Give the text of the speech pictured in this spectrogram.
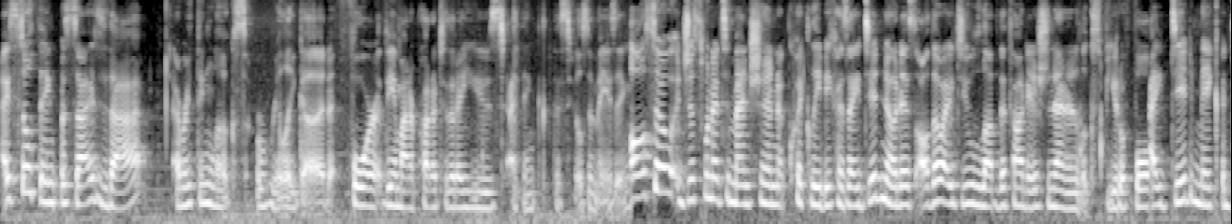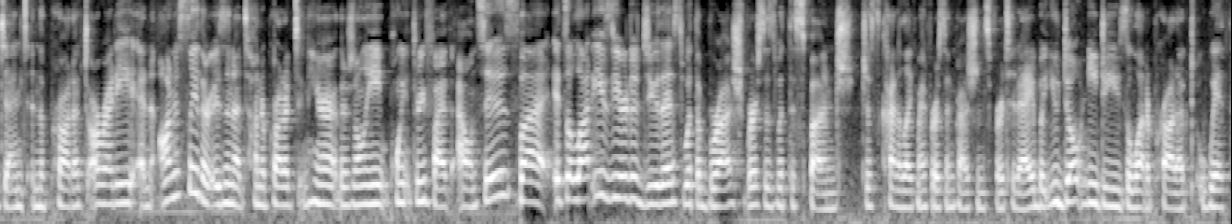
I still think besides that, everything looks really good for the amount of product that I used. I think this feels amazing. Also, just wanted to mention quickly because I did notice, although I do love the foundation and it looks beautiful, I did make a dent in the product already. And honestly, there isn't a ton of product in here. There's only 0.35 ounces, but it's a lot easier to do this with a brush versus with the sponge, just kind of like my first impressions for today. But you don't need to use a lot of product with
